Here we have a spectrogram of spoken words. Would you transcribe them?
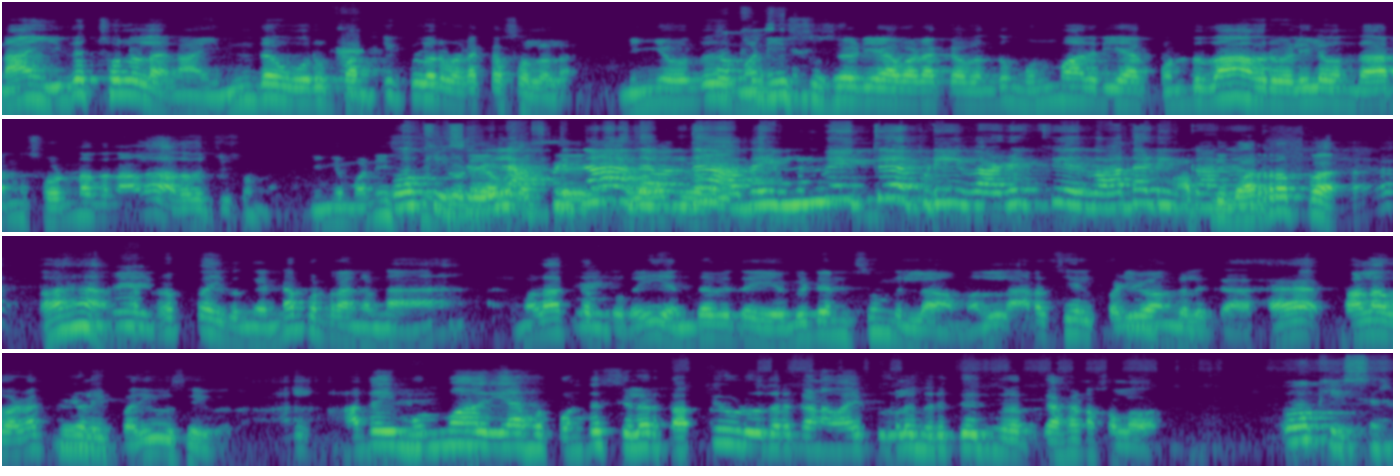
நான் இத சொல்லல. நான் இந்த ஒரு பர்டிகுலர் வழக்க சொல்லல. நீங்க வந்து மணிஷ் சிசோடியா வழக்க வந்து முன்மாதிரியா கொண்டுதான் அவர் வெளியில வந்தாருன்னு சொன்னதுனால அதை வச்சு சொன்னேன். நீங்க மணிஷ் அப்படி வர்றப்ப. வர்றப்ப இவங்க என்ன பண்றாங்கன்னா அமலாக்கத்துறை எந்தவித எவிடன்ஸும் இல்லாமல் அரசியல் பழிவாங்கலுக்காக பல வழக்குகளை பதிவு செய்வதால் அதை முன்மாதிரியாக கொண்டு சிலர் தப்பி விடுவதற்கான வாய்ப்புகளும் இருக்குங்கிறதுக்காக நான் சொல்ல வரேன் ஓகே சார்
